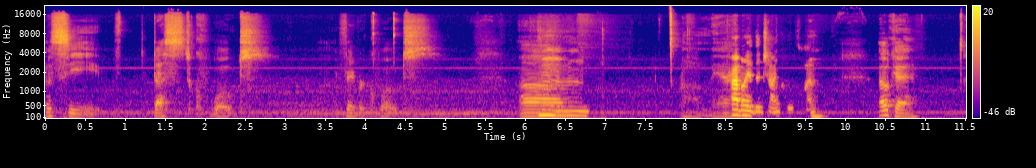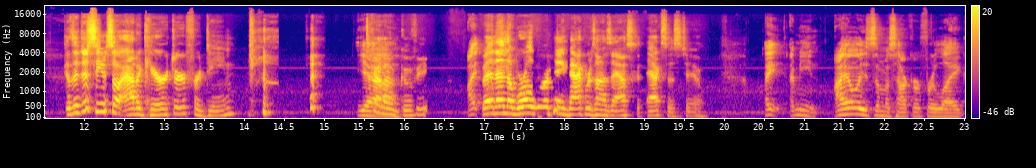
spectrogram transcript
let's see, best quote, favorite quote. Um, Hmm, oh man, probably the John Cleese one. okay. Because it just seems so out of character for Dean. Yeah, Kind of goofy. I, But then the world rotating backwards on his ax- axis too. I I mean, I always am a sucker for like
